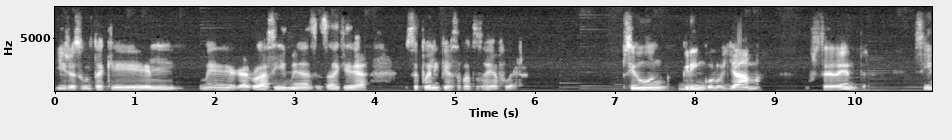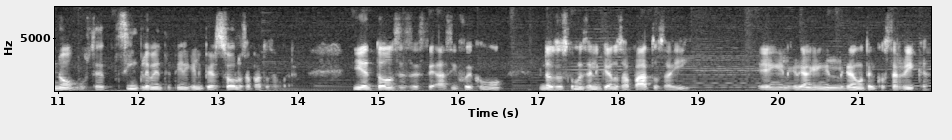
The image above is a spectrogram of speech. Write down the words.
y resulta que él me agarró así y me hace, ¿sabe qué? Usted puede limpiar zapatos allá afuera. Si un gringo lo llama, usted entra si no, usted simplemente tiene que limpiar solo los zapatos afuera. Y entonces este, así fue como nosotros comencé limpiando zapatos ahí, en el, Gran Hotel Costa Rica.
